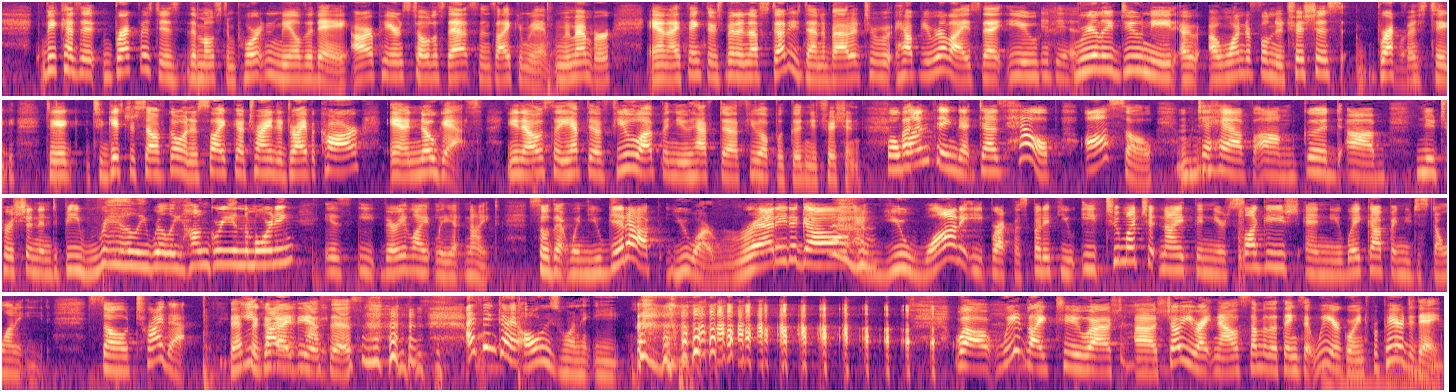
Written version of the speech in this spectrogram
Because it, breakfast is the most important meal of the day. Our parents told us that since I can re- remember, and I think there's been enough studies done about it to help you realize that you really do need a, a wonderful, nutritious breakfast to, to, to get yourself going. It's like uh, trying to drive a car and no gas. You know, so you have to fuel up and you have to fuel up with good nutrition. Well, But- one thing that does help also to have um, good um, nutrition and to be really, really hungry in the morning is eat very lightly at night. So that when you get up, you are ready to go and you want to eat breakfast. But if you eat too much at night, then you're sluggish and you wake up and you just don't want to eat. So try that. That's Eat a good idea, sis. I think I always want to eat. Well, we'd like to uh, sh- uh, show you right now some of the things that we are going to prepare today.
